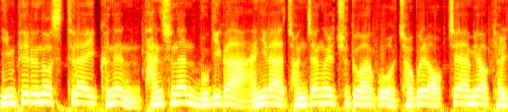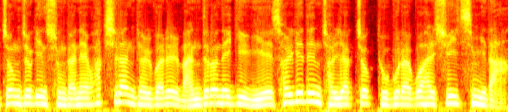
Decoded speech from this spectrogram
임페르노 스트라이크는 단순한 무기가 아니라 전장을 주도하고 적을 억제하며 결정적인 순간에 확실한 결과를 만들어내기 위해 설계된 전략적 도구라고 할 수 있습니다.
